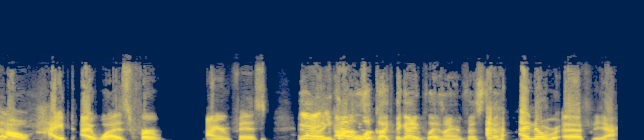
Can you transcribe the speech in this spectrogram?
Yep. how hyped I was for Iron Fist? And Yeah, they're you "Oh, kind of a-" look like the guy who plays Iron Fist too. I know uh, yeah.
